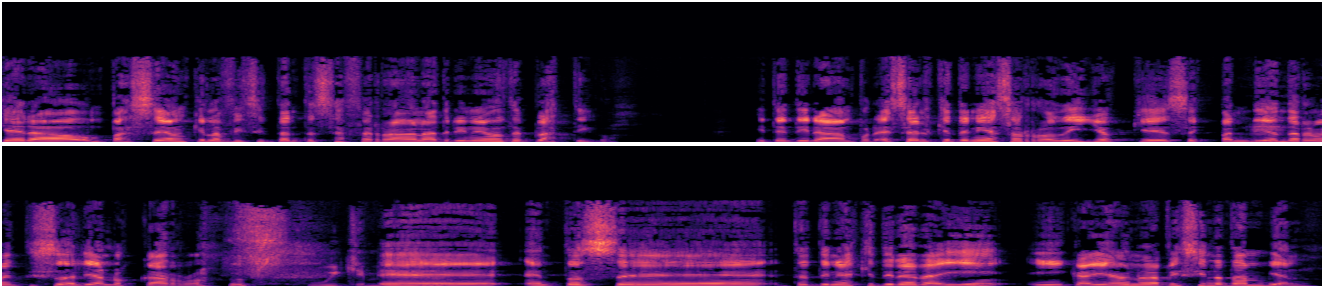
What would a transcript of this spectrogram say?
que era un paseo en que los visitantes se aferraban a trineos de plástico y te tiraban por. Ese es el que tenía esos rodillos que se expandían Mm. de repente y salían los carros. Uy, qué miedo. Eh, entonces te tenías que tirar ahí y caías en una piscina también.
